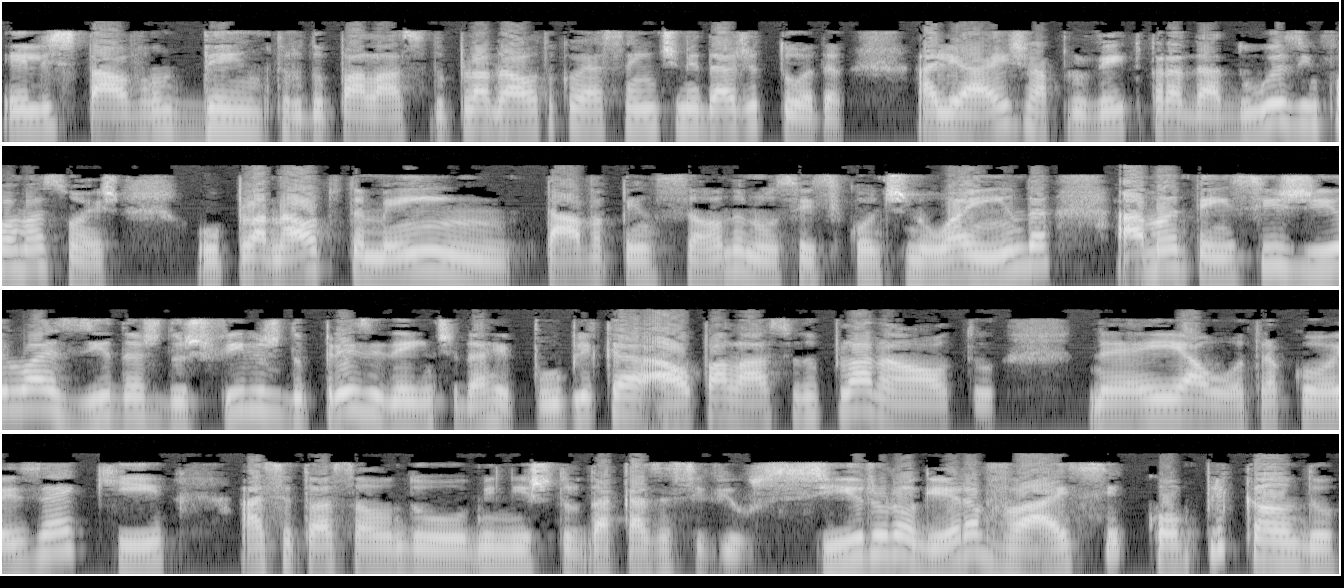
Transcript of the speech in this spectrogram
eles estavam dentro do Palácio do Planalto com essa intimidade toda. Aliás, já aproveito para dar duas informações. O Planalto também estava pensando, não sei se continua ainda, a manter em sigilo as idas dos filhos do presidente da República ao Palácio do Planalto. Né? E a outra coisa é que a situação do ministro da Casa Civil, Ciro Nogueira, vai se complicando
